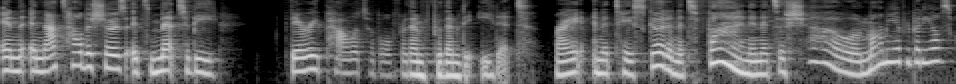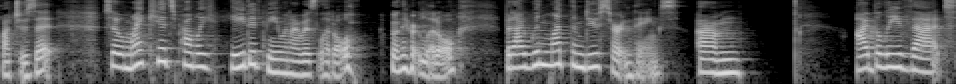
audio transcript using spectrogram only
and and that's how the shows it's meant to be very palatable for them for them to eat it right? And it tastes good and it's fun and it's a show and mommy everybody else watches it. So my kids probably hated me when i was little when they were little but i wouldn't let them do certain things. Um, i believe that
